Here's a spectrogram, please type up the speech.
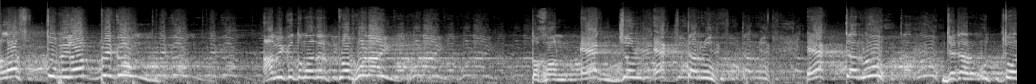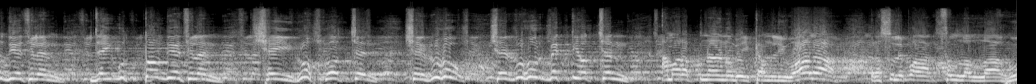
আলাস্তু বিরাব্বিকুম? আমি কি তোমাদের প্রভু নই? তখন একজন একটা রূহ একটা রূহ যেটার উত্তর দিয়েছিলেন, যেই উত্তর দিয়েছিলেন, সেই রুহ হচ্ছেন, সেই রুহ, সেই রুহুর ব্যক্তি হচ্ছেন আমার আপনার নবী কামলিওয়ালা রসুল পাক সাল্লাল্লাহু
